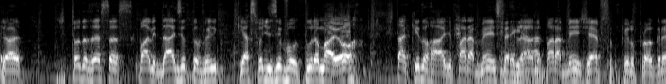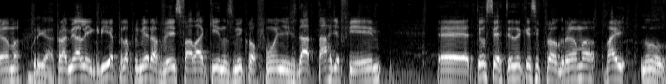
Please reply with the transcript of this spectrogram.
Eu, de todas essas qualidades, eu estou vendo que a sua desenvoltura maior está aqui no rádio. Parabéns, Obrigado. Fernando. Parabéns, Jefferson, pelo programa. Obrigado. Para minha alegria, pela primeira vez, falar aqui nos microfones da Tarde FM. É, tenho certeza que esse programa vai, no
